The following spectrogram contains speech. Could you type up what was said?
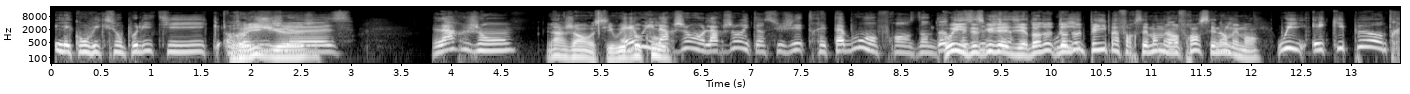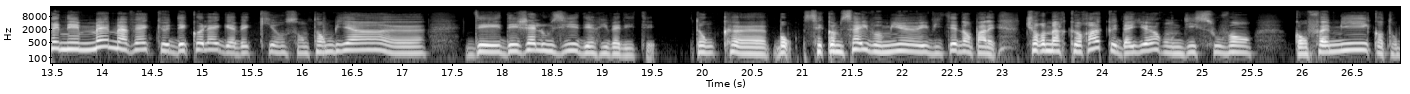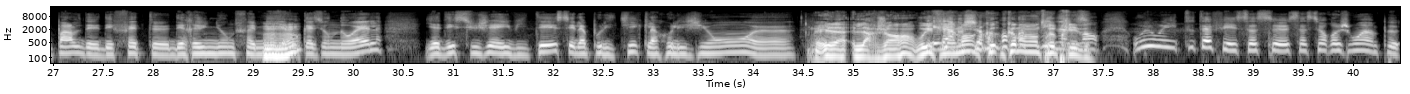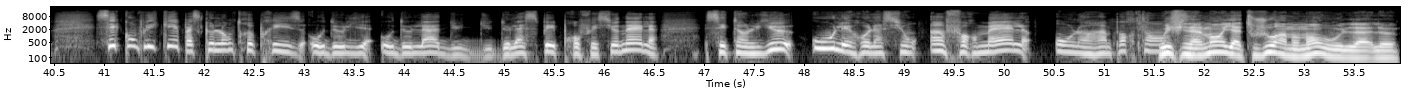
les convictions politiques, Religieuses. religieuses, l'argent. L'argent aussi, oui, eh beaucoup. oui, l'argent, l'argent est un sujet très tabou en France. Dans d'autres Oui, c'est ce que j'allais dire. Dans d'autres Oui. pays, pas forcément, mais Dans- en France, oui. énormément. Oui, et qui peut entraîner même avec des collègues avec qui on s'entend bien, euh, des, des jalousies et des rivalités. Donc, euh, bon, c'est comme ça, il vaut mieux éviter d'en parler. Tu remarqueras que d'ailleurs, on dit souvent qu'en famille, quand on parle des, des fêtes, euh, des réunions de famille à Mhm. l'occasion de Noël, il y a des sujets à éviter, c'est la politique, la religion. euh, Et la- l'argent, oui, et finalement, comme en entreprise. Oui, oui, tout à fait. Ça se, ça se rejoint un peu. C'est compliqué parce que l'entreprise, au-delà du, du- de l'aspect professionnel, c'est un lieu où les relations informelles ont leur importance. Oui, finalement, il y a toujours un moment où la, le-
